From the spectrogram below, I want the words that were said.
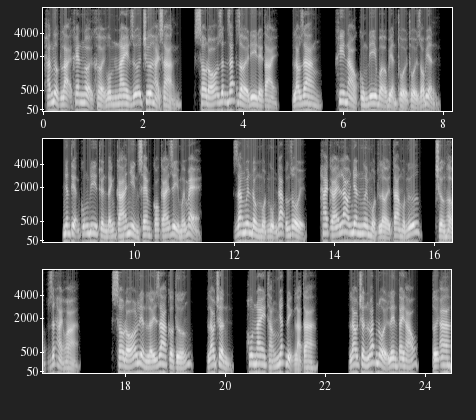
Hắn ngược lại khen ngợi khởi hôm nay giữa trưa hải sản, sau đó dẫn dắt rời đi đề tài, lao giang, khi nào cùng đi bờ biển thổi thổi gió biển. Nhân tiện cũng đi thuyền đánh cá nhìn xem có cái gì mới mẻ. Giang Nguyên Đồng một ngụm đáp ứng rồi, hai cái lao nhân ngươi một lời ta một ngữ, trường hợp rất hài hòa. Sau đó liền lấy ra cờ tướng, lao Trần, hôm nay thắng nhất định là ta. Lao Trần loát nổi lên tay háo, tới A,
